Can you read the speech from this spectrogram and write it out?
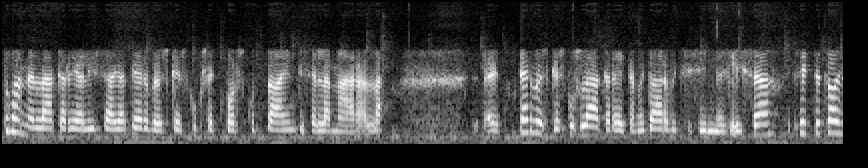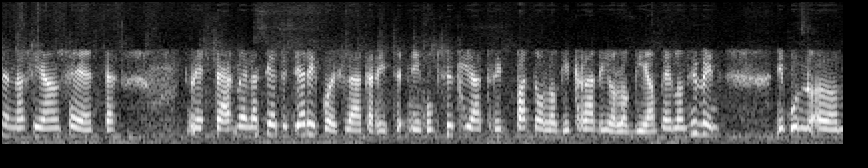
tuhannen lääkäriä lisää ja terveyskeskukset porskuttaa entisellä määrällä. Et terveyskeskuslääkäreitä me tarvitsisimme lisää. Ja sitten toinen asia on se, että että meillä tietyt erikoislääkärit, niin kuin psykiatrit, patologit, radiologia, meillä on hyvin, niin kuin, ähm,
